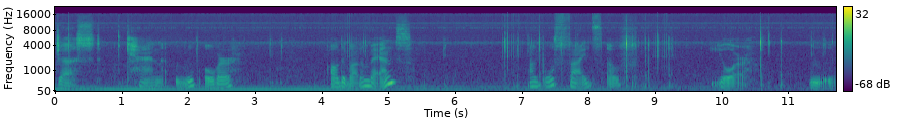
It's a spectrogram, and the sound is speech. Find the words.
just can loop over all the bottom bands on both sides of your loop.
